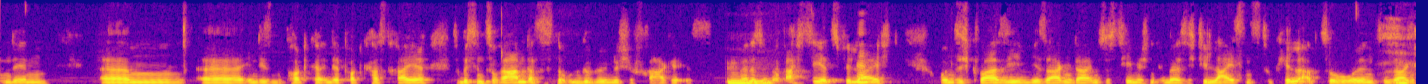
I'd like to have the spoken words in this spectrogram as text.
in den ähm, äh, in diesem Podcast, in der Podcast-Reihe, so ein bisschen zu rahmen, dass es eine ungewöhnliche Frage ist. Mhm. Das überrascht sie jetzt vielleicht. Ja und sich quasi, wir sagen da im Systemischen immer, sich die License to Kill abzuholen, zu sagen,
